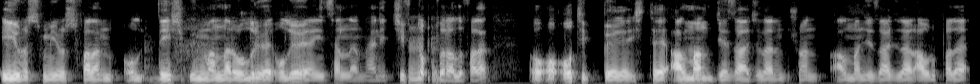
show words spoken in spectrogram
Eurus, Mirus falan o, değişik ünvanlar oluyor oluyor ya insanların hani çift Hı-hı. doktoralı falan. O, o, o tip böyle işte Alman cezacıların şu an Alman cezacılar Avrupa'da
